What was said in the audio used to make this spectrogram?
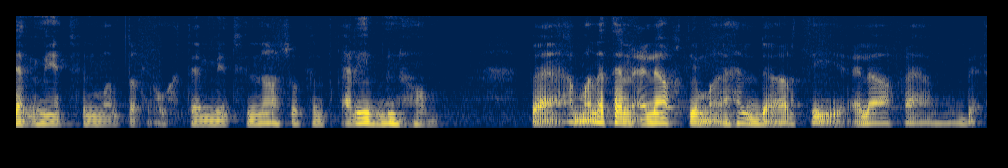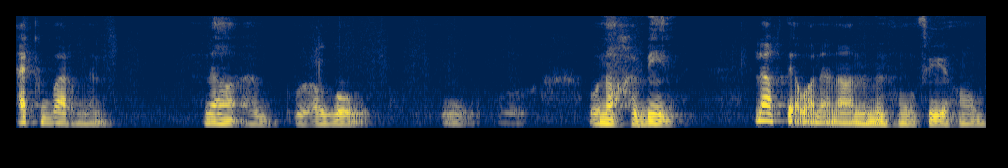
اهتميت في المنطقة واهتميت في الناس وكنت قريب منهم. فأمانة علاقتي مع أهل دارتي علاقة أكبر من نائب وعضو وناخبين. علاقتي أولا أنا منهم فيهم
